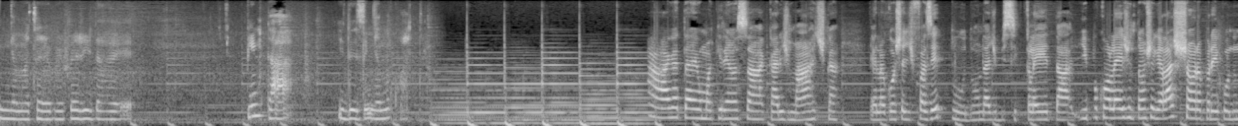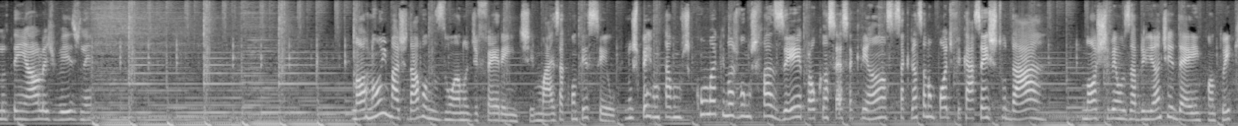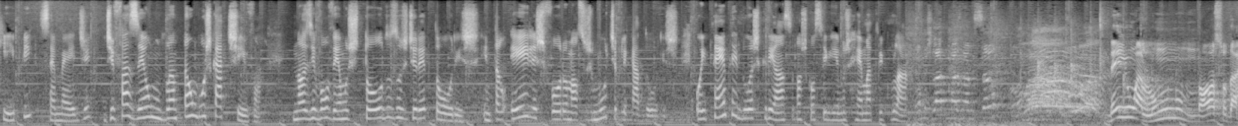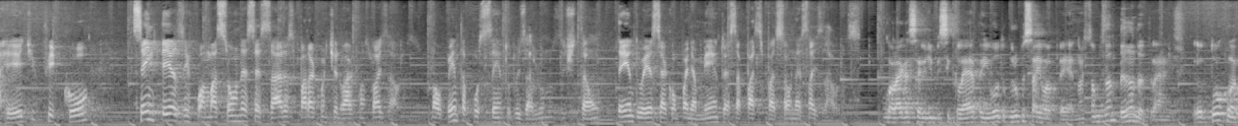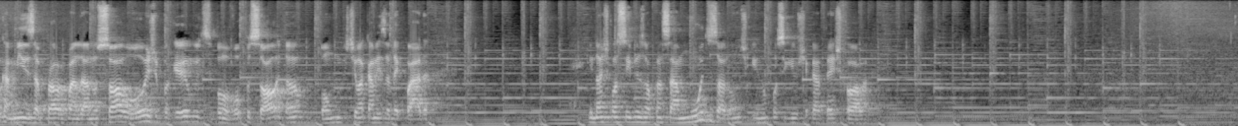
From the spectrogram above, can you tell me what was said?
Minha matéria preferida é pintar e desenhar no quadro. A Agatha é uma criança carismática, ela gosta de fazer tudo, andar de bicicleta, ir pro colégio, então chega lá chora para ir quando não tem aula às vezes, né? Nós não imaginávamos um ano diferente, mas aconteceu. Nos perguntávamos como é que nós vamos fazer para alcançar essa criança. Essa criança não pode ficar sem estudar. Nós tivemos a brilhante ideia, enquanto equipe, CEMED, de fazer um plantão buscativa nós envolvemos todos os diretores. Então, eles foram nossos multiplicadores. 82 crianças nós conseguimos rematricular. Vamos lá com mais uma missão? Vamos lá! Nenhum aluno nosso da rede ficou sem ter as informações necessárias para continuar com as suas aulas. 90% dos alunos estão tendo esse acompanhamento, essa participação nessas aulas. Um colega saiu de bicicleta e outro grupo saiu a pé. Nós estamos andando atrás. Eu tô com a camisa própria para andar no sol hoje, porque eu disse, bom, vou pro sol, então vamos vestir uma camisa adequada. E nós conseguimos alcançar muitos alunos que não conseguiram chegar até a escola.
